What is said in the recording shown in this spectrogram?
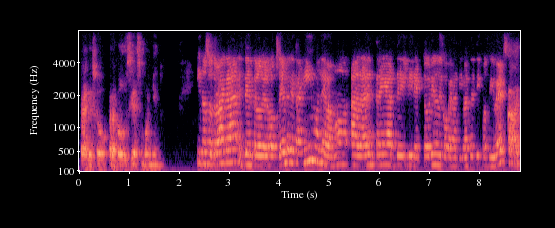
para, que eso, para producir ese movimiento. Y nosotros acá, dentro de los obsequios que trajimos, le vamos a dar entrega del directorio de cooperativas de tipos diversos. Ah,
